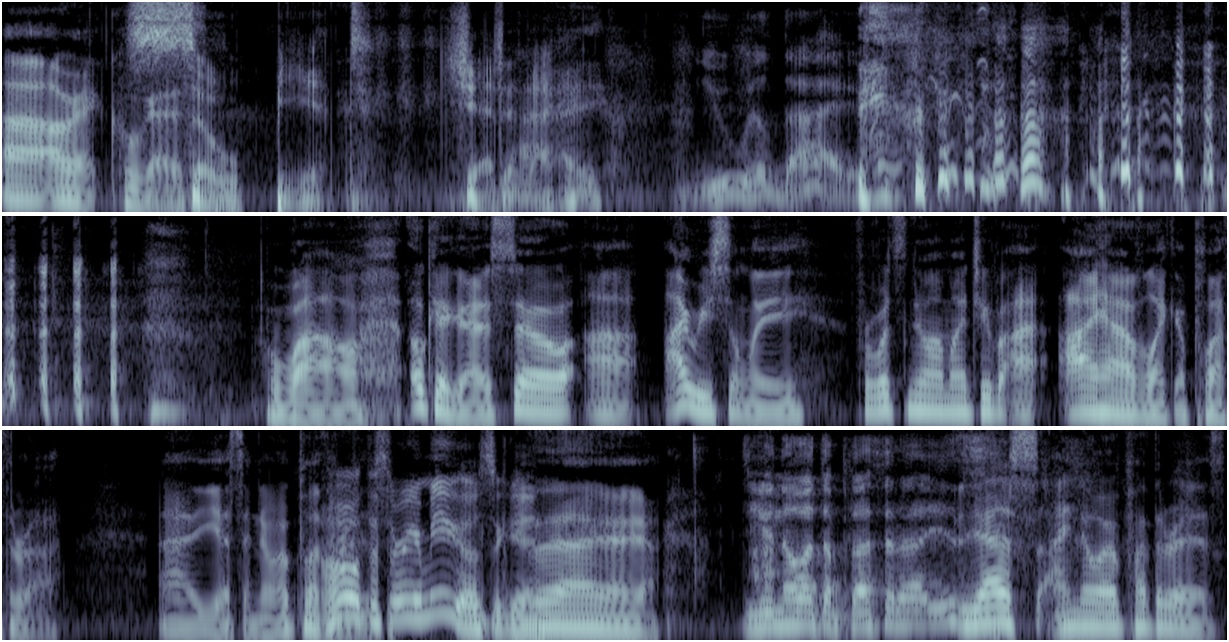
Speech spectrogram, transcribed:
Uh, all right, cool guys. So be it, Jedi. You will die. Wow. Okay, guys. So uh, I recently, for what's new on my tube, I I have like a plethora. Uh, yes, I know what a plethora. Oh, is. the Three Amigos Uh, again. yeah, yeah. Yeah. Do you know what the plethora is? Yes, I know what a plethora is.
